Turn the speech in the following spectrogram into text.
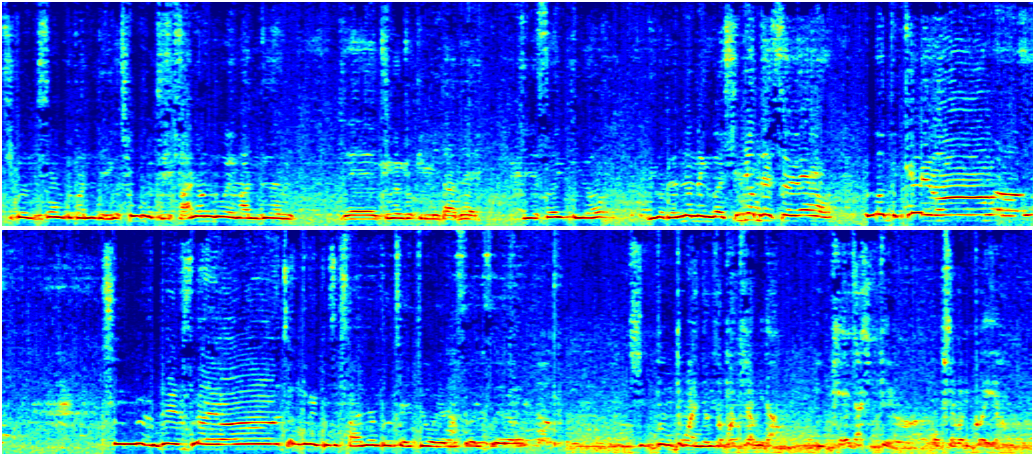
지금 무서운 거 봤는데 이거 1994년도에 만든 네 구명조끼입니다. 네. 뒤에 써 있고요. 이거 몇 년 된 거야? 10년 됐어요. 어떡해요. 10년 됐어요. 1994년도 제조 여기 써 있어요. 10분 동안 여기서 버티랍니다. 이 개자식들 없애버릴 거예요.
